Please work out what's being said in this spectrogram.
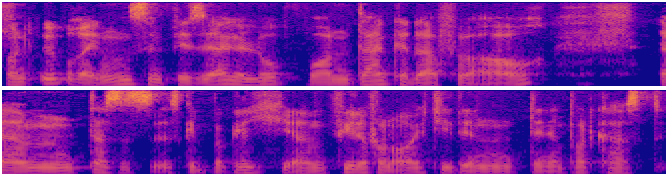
Und übrigens sind wir sehr gelobt worden, danke dafür auch. Ähm, dass es, es gibt wirklich ähm, viele von euch, die den, den Podcast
